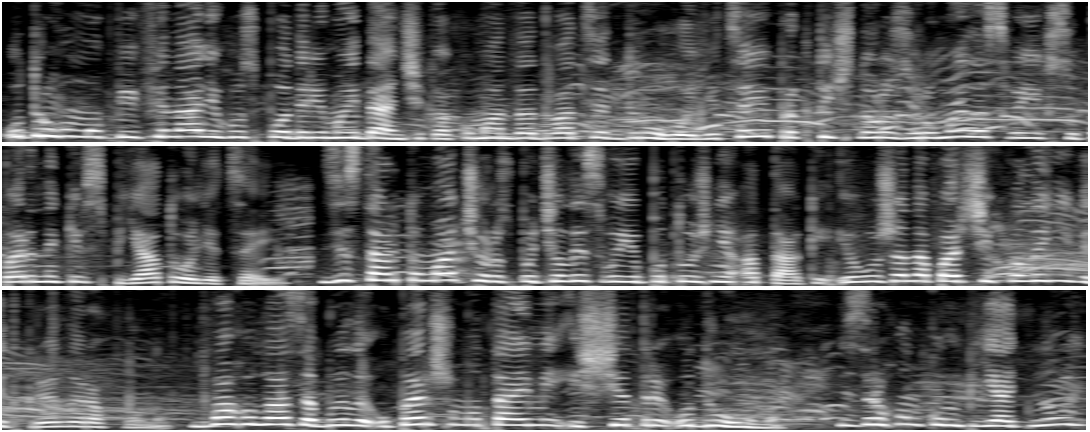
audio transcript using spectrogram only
У другому півфіналі господарі майданчика команда 22-го ліцею практично розгромила своїх суперників з 5-го ліцею. Зі старту матчу розпочали свої потужні атаки і уже на першій хвилині відкрили рахунок. Два гола забили у першому таймі і ще три у другому. І з рахунком 5-0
